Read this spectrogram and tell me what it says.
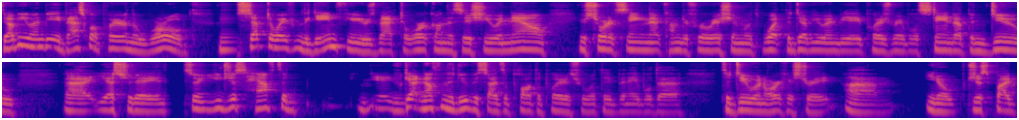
WNBA basketball player in the world, who stepped away from the game a few years back to work on this issue. And now you're sort of seeing that come to fruition with what the WNBA players were able to stand up and do uh, yesterday. And so you just have to, you've got nothing to do besides applaud the players for what they've been able to to do and orchestrate. Um, you know, just by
